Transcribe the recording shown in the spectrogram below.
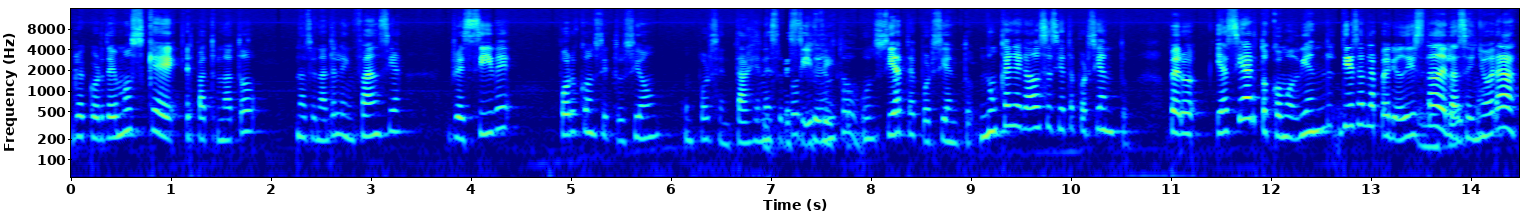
Recordemos que el Patronato Nacional de la Infancia recibe por constitución un porcentaje en específico, un 7%. Nunca ha llegado a ese 7%. Pero, y es cierto, como bien dice la periodista de la señora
